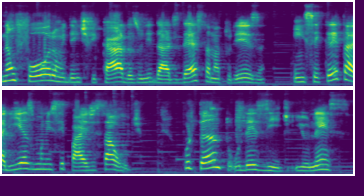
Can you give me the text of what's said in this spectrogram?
Não foram identificadas unidades desta natureza em secretarias municipais de saúde. Portanto, o DESID e o NES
